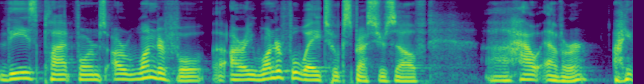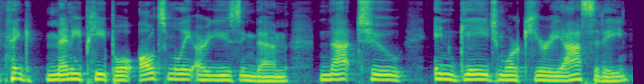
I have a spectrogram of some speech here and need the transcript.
these platforms are wonderful, uh, are a wonderful way to express yourself. Uh, however, I think many people ultimately are using them not to engage more curiosity,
